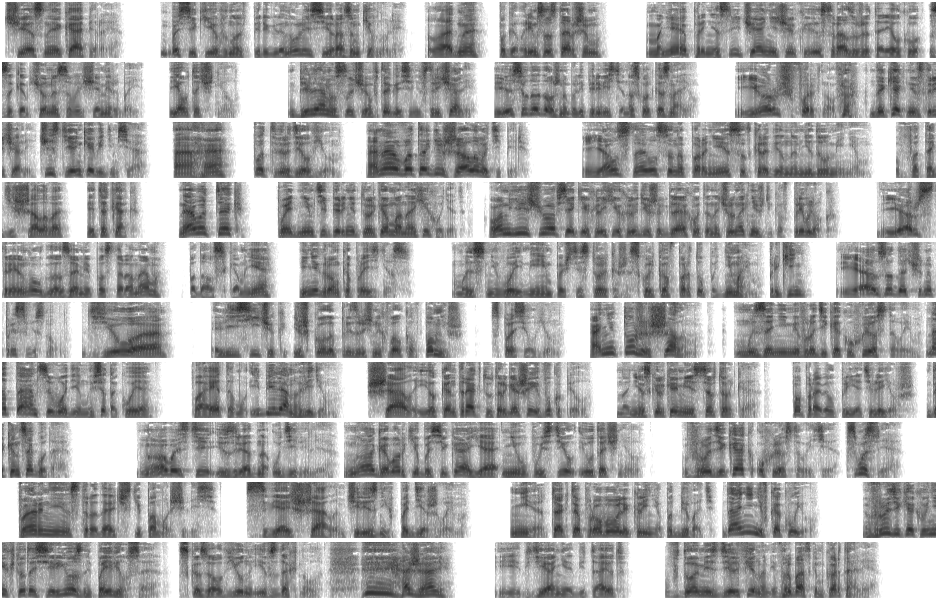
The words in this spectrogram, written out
Честные каперы. Босики вновь переглянулись и разом кивнули. «Ладно, поговорим со старшим». Мне принесли чайничек и сразу же тарелку с закопченной с овощами рыбой. Я уточнил. «Беляну случаем в Тегасе не встречали. Ее сюда должны были перевести, насколько знаю». Йорж фыркнул. «Да как не встречали? Частенько видимся». «Ага», — подтвердил Вьюн. «Она в Атаге Шалова теперь». Я уставился на парней с откровенным недоумением. «В Атаге Шалова? Это как?» «А вот так. Под ним теперь не только монахи ходят. Он еще всяких лихих людишек для охоты на чернокнижников привлек». Йорж стрельнул глазами по сторонам, подался ко мне и негромко произнес. «Мы с него имеем почти столько же, сколько в порту поднимаем. Прикинь?» Я озадаченно присвистнул. «Дела!» «Лисичек из школы призрачных волков, помнишь?» — спросил Юн. «Они тоже шалом. Мы за ними вроде как ухлёстываем, на танцы водим и все такое. Поэтому и Беляну видим. Шала ее контракт у торгашей выкупил. На несколько месяцев только», — поправил приятеля Йорш. «До конца года». Новости изрядно удивили, но оговорки босика я не упустил и уточнил. «Вроде как ухлёстываете. В смысле?» Парни страдальчески поморщились. «Связь шалом через них поддерживаем». «Не, так-то пробовали клинья подбивать. Да они ни в какую». «Вроде как у них кто-то серьезный появился», — сказал Вьюн и вздохнул. «Эх, а жаль». «И где они обитают?» «В доме с дельфинами в рыбацком квартале».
